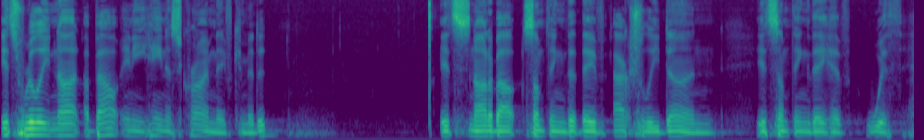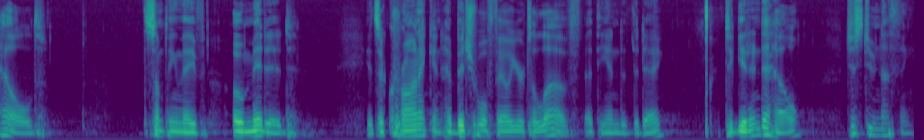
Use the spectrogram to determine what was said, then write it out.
It's really not about any heinous crime they've committed. It's not about something that they've actually done. It's something they have withheld, something they've omitted. It's a chronic and habitual failure to love at the end of the day. To get into hell, just do nothing.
